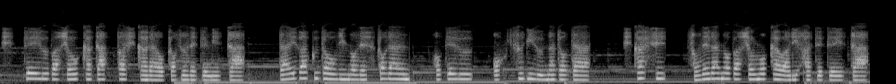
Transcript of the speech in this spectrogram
知っている場所を片っ端から訪れてみた。大学通りのレストラン、ホテル、オフィスビルなどだ。しかし、それらの場所も変わり果てていた。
